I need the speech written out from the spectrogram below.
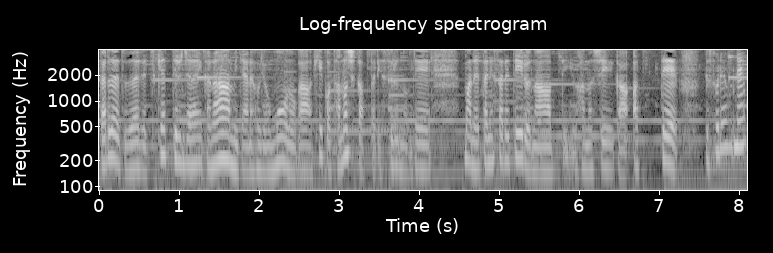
誰々と誰々付き合ってるんじゃないかなみたいな風に思うのが結構楽しかったりするので、まあ、ネタにされているなっていう話があってでそれをね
